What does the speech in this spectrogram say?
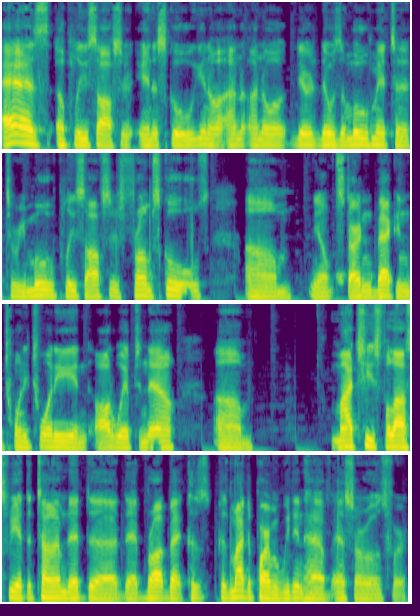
as a police officer in a school. You know, I, I know there there was a movement to to remove police officers from schools. Um, you know, starting back in 2020 and all the way up to now. Um, my chief's philosophy at the time that uh, that brought back because because my department we didn't have SROs for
